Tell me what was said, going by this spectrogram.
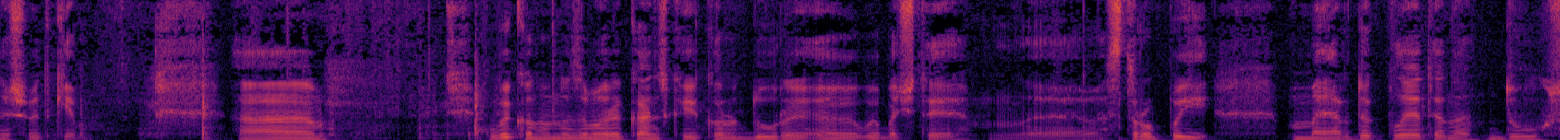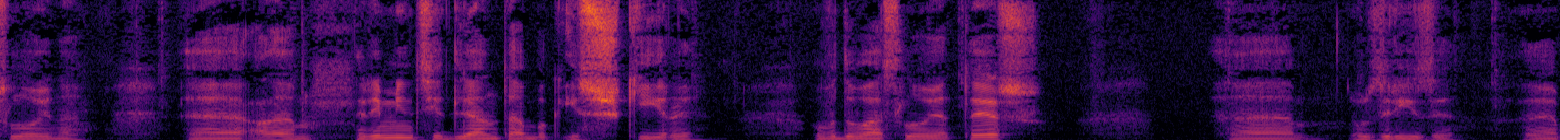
не швидким. А, виконано з американської кордури, е, вибачте, е, стропи мердок плетена, двохслойна. Е, Ремінці для антабок із шкіри в два слоя теж. Е, Узрізи е,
